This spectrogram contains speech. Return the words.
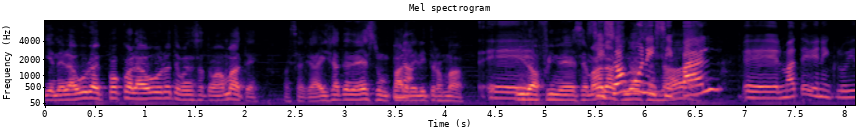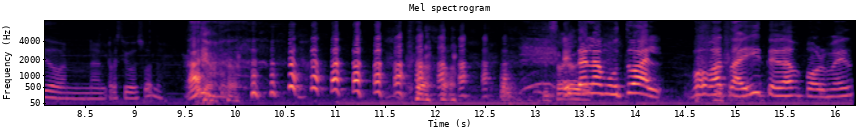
y en el laburo hay poco laburo, te pones a tomar mate. O sea que ahí ya tenés un par No. de litros más. Eh, y los fines de semana. si sos no municipal, eh, el mate viene incluido en el recibo de sueldo. Está en la mutual. Vos vas ahí, te dan por mes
